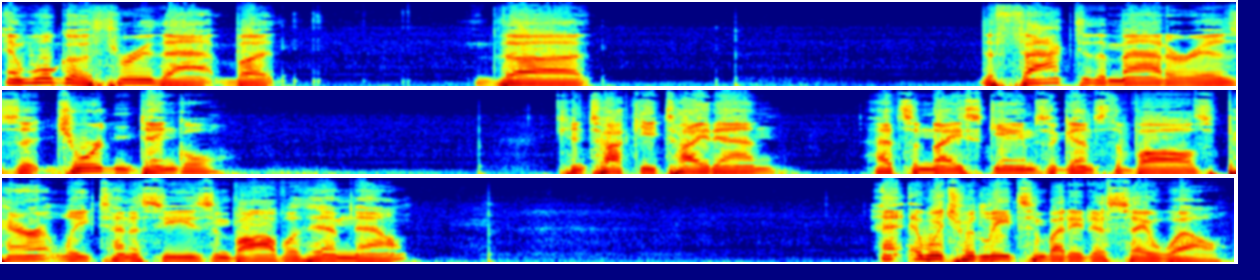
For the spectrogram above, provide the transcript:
and we'll go through that, but the the fact of the matter is that Jordan Dingle, Kentucky tight end, had some nice games against the Vols. Apparently, Tennessee's involved with him now, which would lead somebody to say, "Well,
